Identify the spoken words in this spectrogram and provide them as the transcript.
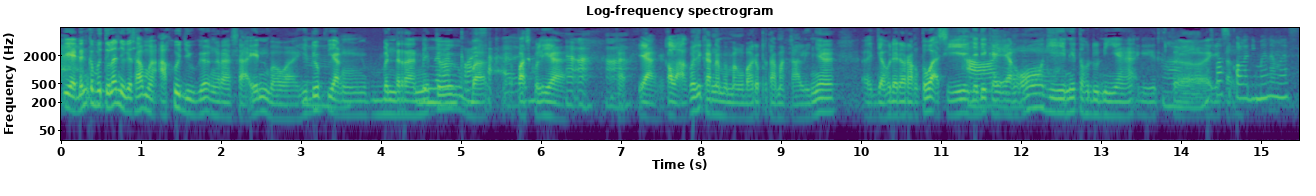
iya dan kebetulan juga sama aku juga ngerasain bahwa hidup yang beneran, Hmm. Beneran itu kerasa. pas kuliah Ah, ah, ah. Nah, ya kalau aku sih karena memang baru pertama kalinya eh, jauh dari orang tua sih jadi Oh, kayak iya, yang iya, oh iya. gini toh dunia gitu Oh, iya. Mas, gitu. sekolah di mana mas?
